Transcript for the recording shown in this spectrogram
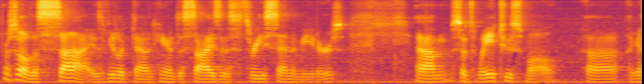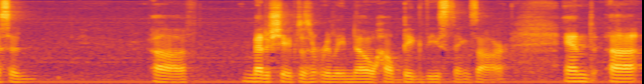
First of all, the size, if you look down here, the size is three centimeters. Um, so it's way too small. Uh, like I said, uh, Metashape doesn't really know how big these things are. And, uh,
